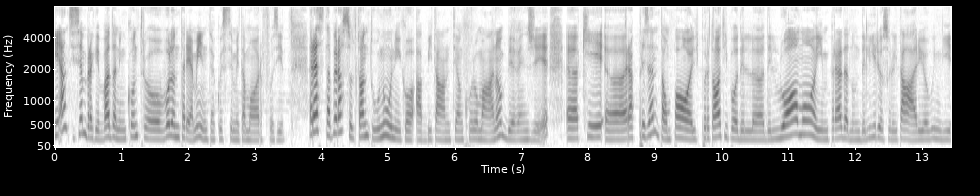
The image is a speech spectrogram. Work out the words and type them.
e anzi sembra che vadano incontro volontariamente a queste metamorfosi. Resta però soltanto un unico abitante ancora umano, Bérenger, eh, che eh, rappresenta un po' il prototipo del, dell'uomo in preda ad un delirio solitario, quindi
